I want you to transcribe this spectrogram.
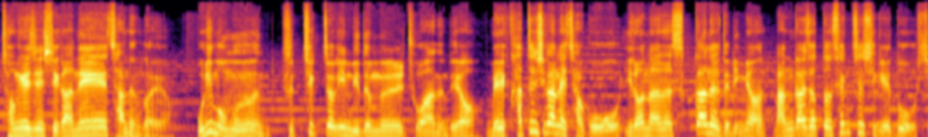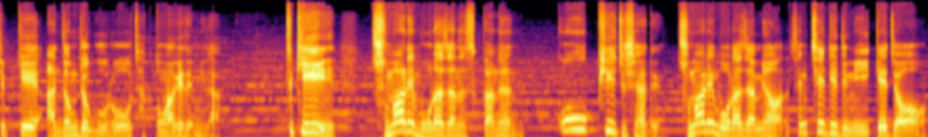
정해진 시간에 자는 거예요. 우리 몸은 규칙적인 리듬을 좋아하는데요. 매일 같은 시간에 자고 일어나는 습관을 들이면 망가졌던 생체 시계도 쉽게 안정적으로 작동하게 됩니다. 특히 주말에 몰아자는 습관은 꼭 피해 주셔야 돼요. 주말에 몰아자면 생체 리듬이 깨져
